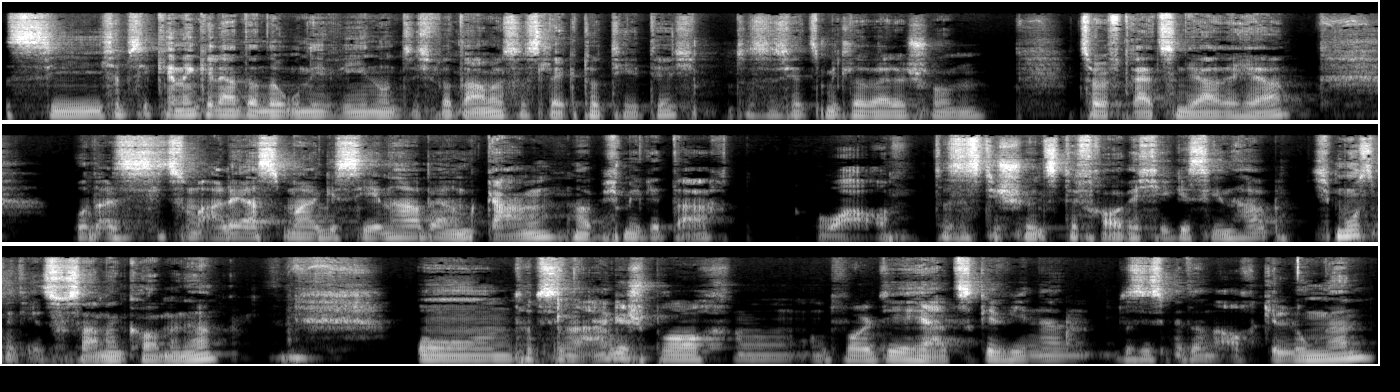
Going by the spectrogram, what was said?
sie, ich habe sie kennengelernt an der Uni Wien und ich war damals als Lektor tätig. Das ist jetzt mittlerweile schon 12, 13 Jahre her. Und als ich sie zum allerersten Mal gesehen habe am Gang, habe ich mir gedacht, wow, das ist die schönste Frau, die ich je gesehen habe. Ich muss mit ihr zusammenkommen. Ja? Und habe sie dann angesprochen und wollte ihr Herz gewinnen. Das ist mir dann auch gelungen.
